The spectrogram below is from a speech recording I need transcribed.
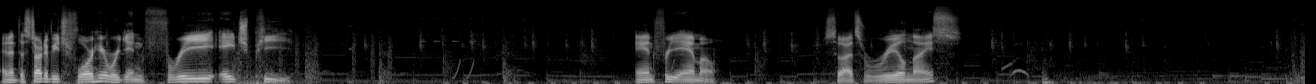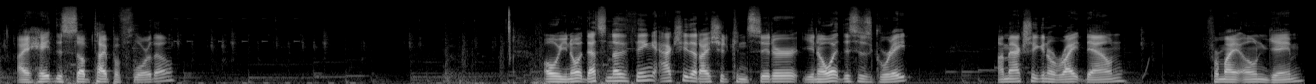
And at the start of each floor here, we're getting free HP. And free ammo. So that's real nice. I hate this subtype of floor, though. Oh, you know what? That's another thing, actually, that I should consider. You know what? This is great. I'm actually going to write down for my own game.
